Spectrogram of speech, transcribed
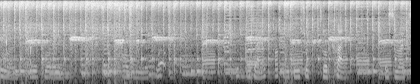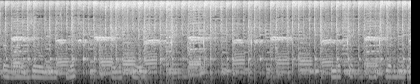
Resim varmış. Şu resmi alalım. Aldım resmi. Çok güzel. Bak resmi çok tropikal. Resim arkadaşlar baya güzel oluyor gitgide. Yerleştiriyorum. Şimdi arkadaşlar bitkileri buldum.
